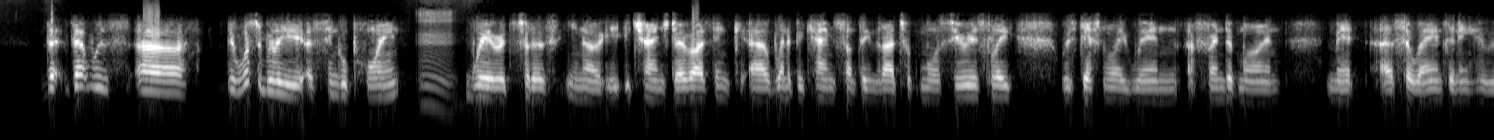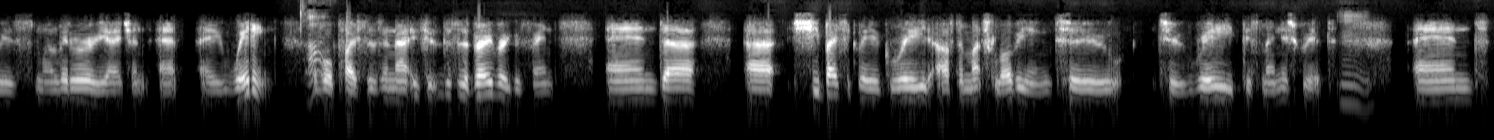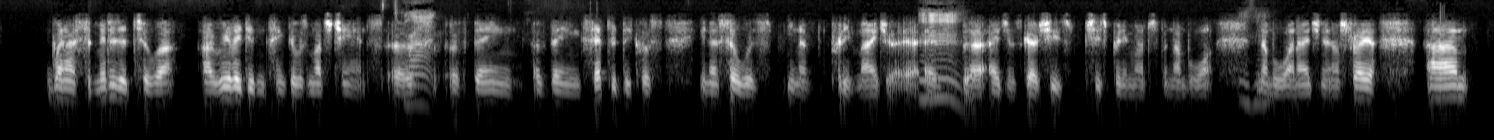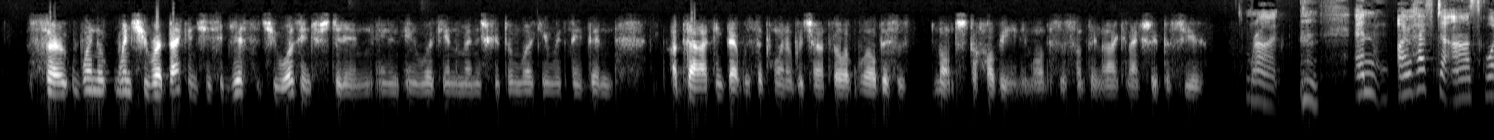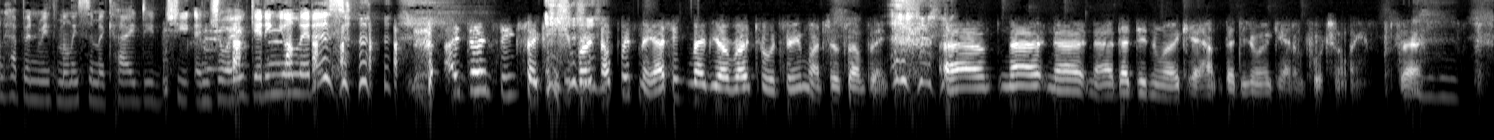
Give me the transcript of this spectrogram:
that that was uh, there wasn't really a single point mm. where it sort of, you know, it, it changed over. I think uh, when it became something that I took more seriously was definitely when a friend of mine met uh, Selwa Anthony, who is my literary agent, at a wedding oh. of all places. And uh, this is a very, very good friend. And uh, uh, she basically agreed after much lobbying to to read this manuscript. Mm. And when I submitted it to her, I really didn't think there was much chance of, right. of being of being accepted because you know Selwa was you know pretty major mm. as uh, agents go. She's she's pretty much the number one mm-hmm. number one agent in Australia. Um, so when when she wrote back and she said yes that she was interested in, in, in working on the manuscript and working with me, then that I think that was the point at which I thought, well, this is not just a hobby anymore. This is something that I can actually pursue. Right. And I have to ask, what happened with Melissa McKay? Did she enjoy getting your letters? I don't think so because she broke up with me. I think maybe I wrote to her too much or something. Um, no, no, no, that didn't work out. That didn't work out, unfortunately. So,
